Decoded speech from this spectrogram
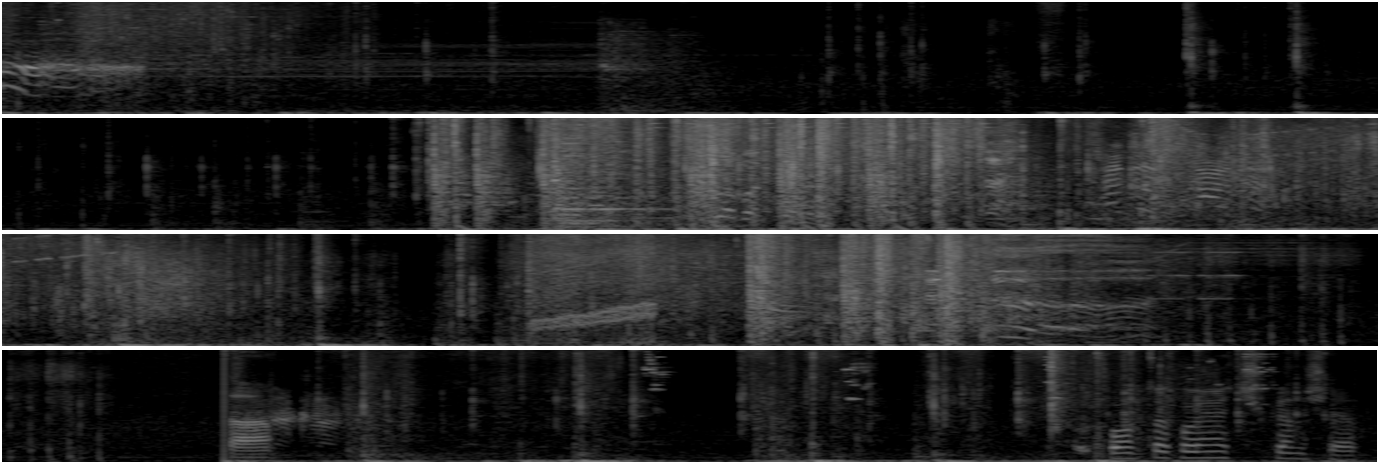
Tamam. Kontak oyuna çıkanı şey yap.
